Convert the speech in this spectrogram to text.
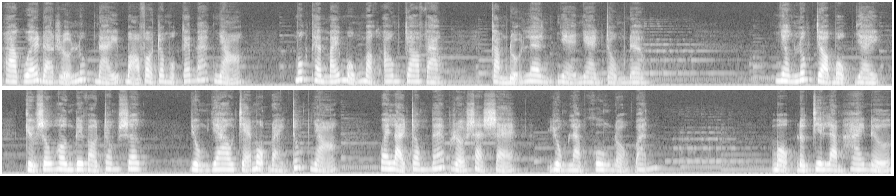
hoa quế đã rửa lúc nãy bỏ vào trong một cái bát nhỏ, múc thêm mấy muỗng mật ong cho vào cầm đũa lên, nhẹ nhàng trộn đều. Nhân lúc chờ bột dày, kiều sâu huân đi vào trong sân, dùng dao chẻ một đoạn trúc nhỏ, quay lại trong bếp rửa sạch sẽ, dùng làm khuôn đổ bánh. Bột được chia làm hai nửa,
